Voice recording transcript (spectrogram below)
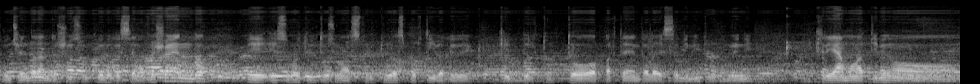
concentrandoci su quello che stiamo facendo e, e soprattutto su una struttura sportiva che, che, è del tutto appartenente alla SD Minturno, quindi creiamo un attimino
